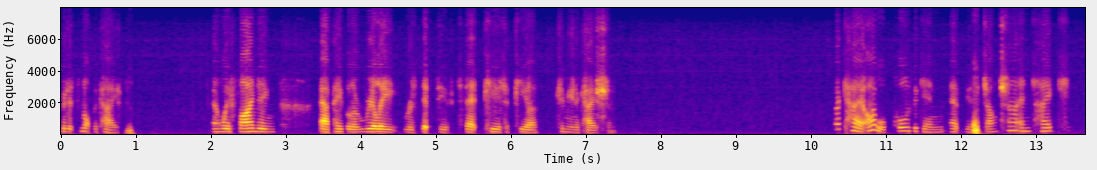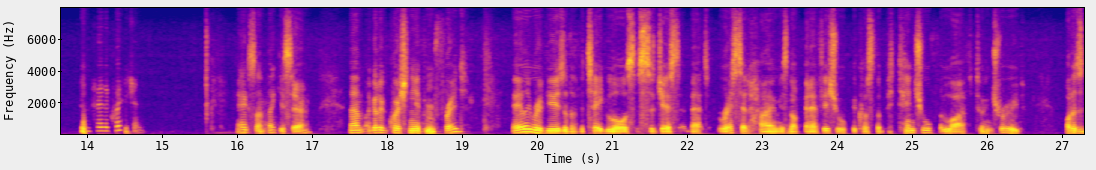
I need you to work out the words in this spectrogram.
but it's not the case. And we're finding our people are really receptive to that peer-to-peer -peer communication. Okay, I will pause again at this juncture and take some further questions. Excellent, thank you Sarah. Um, I've got a question here from Fred. Early reviews of the fatigue laws suggest that rest at home is not beneficial because the potential for life to intrude. What is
